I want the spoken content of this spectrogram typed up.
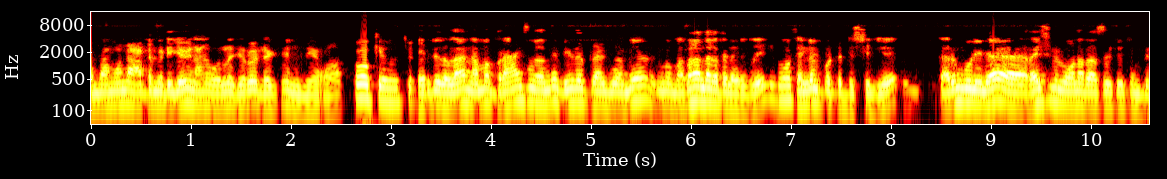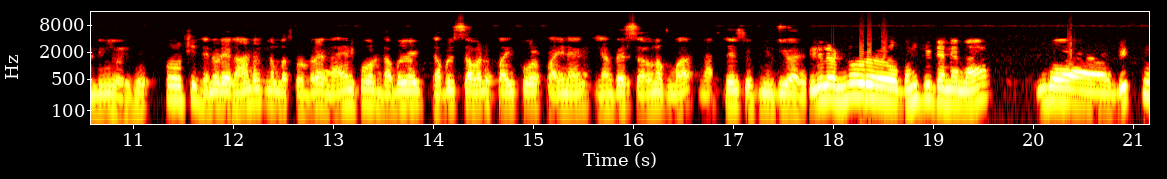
அந்த அமௌண்ட் ஆட்டோமேட்டிக்காவே நாங்க ஒரு லட்சம் ரூபாய் டெக்ஷன் பண்ணிடுறோம். எடுத்துக்கலாம். நம்ம பிரான்ச் வந்து டீலர் பிரான்ச் வந்து மதுராந்தகத்துல இருக்கு. செங்கல்பட்டு டிஸ்ட்ரிக்ட் கருங்குழியில ரைஸ் மில் ஓனர் அசோசியேஷன் பில்டிங்ல இருக்கு. என்னுடைய கான்டாக்ட் நம்பர் சொல்றேன். Nine four double eight double seven five four five nine என் பேர் சரவணகுமார். நான் சேல்ஸ் எக்ஸிக்யூட்டிவா இருக்கு இதுல இன்னொரு பெனிஃபிட் என்னன்னா இந்த வித்து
